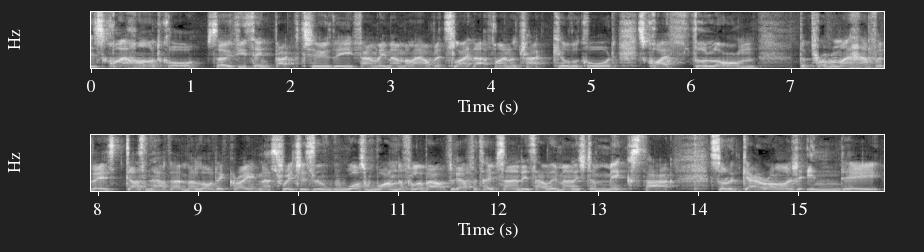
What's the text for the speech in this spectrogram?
it's quite hardcore. So if you think back to the Family Mammal album, it's like that final track, "Kill the Chord." It's quite full on. The problem I have with it is it doesn't have that melodic greatness, which is what's wonderful about Gaffer Tape Sandy is how they managed to mix that sort of garage indie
